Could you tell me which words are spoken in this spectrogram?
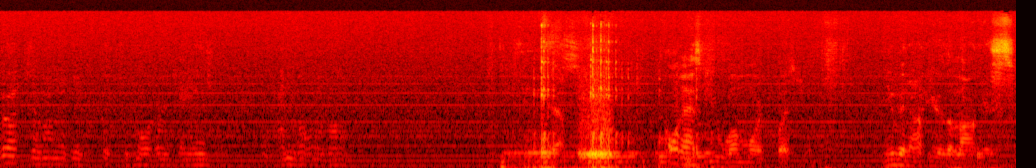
Drugs are only going to put you more in danger. I'm going on. Yeah. I want to ask you one more question. You've been out here the longest.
